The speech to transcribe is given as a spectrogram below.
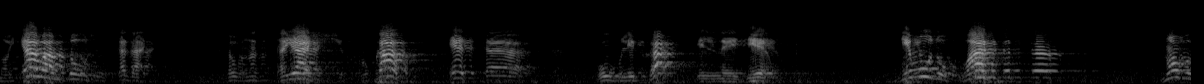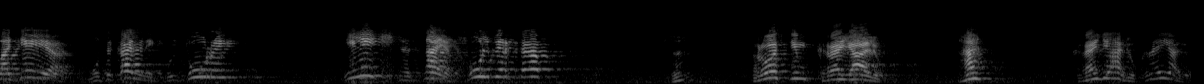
Но я вам должен сказать, что в настоящих руках это увлекательное дело. Не буду хвастаться, но владея музыкальной культурой и лично зная Шульберта, Просим к роялю. А? К роялю, к роялю.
